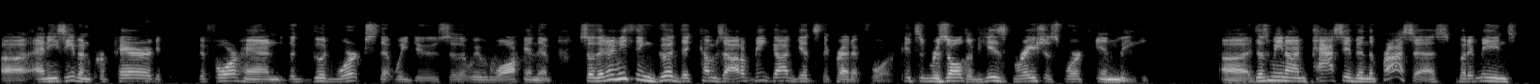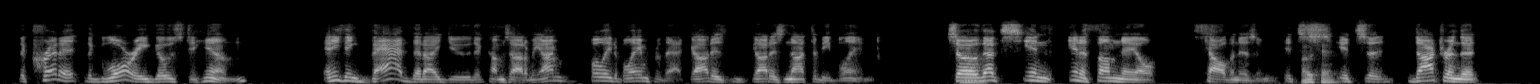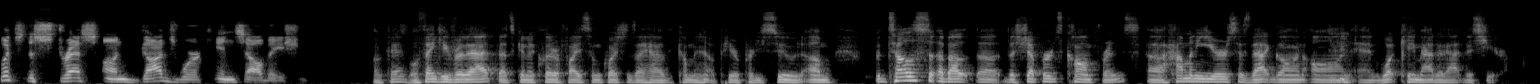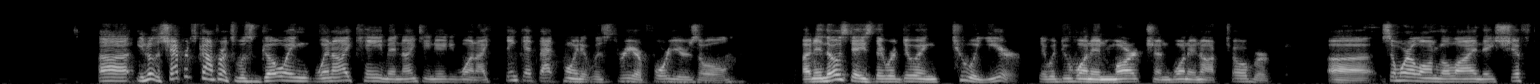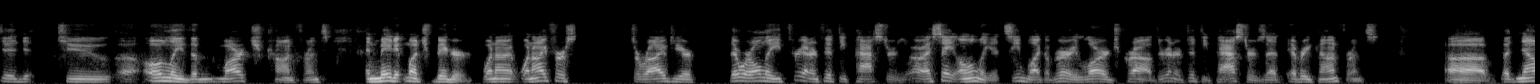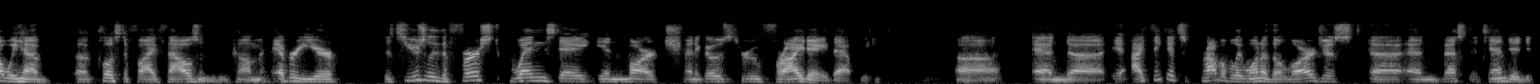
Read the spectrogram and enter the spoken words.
uh, and he's even prepared beforehand the good works that we do so that we would walk in them so that anything good that comes out of me god gets the credit for it's a result of his gracious work in me uh, it doesn't mean i'm passive in the process but it means the credit, the glory goes to him. Anything bad that I do that comes out of me, I'm fully to blame for that. God is God is not to be blamed. So wow. that's in in a thumbnail Calvinism. It's okay. it's a doctrine that puts the stress on God's work in salvation. Okay. Well, thank you for that. That's going to clarify some questions I have coming up here pretty soon. Um, but tell us about uh, the Shepherds Conference. Uh, how many years has that gone on, mm-hmm. and what came out of that this year? Uh, you know, the Shepherds Conference was going when I came in 1981. I think at that point it was three or four years old. And in those days, they were doing two a year. They would do one in March and one in October. Uh, somewhere along the line, they shifted to uh, only the March conference and made it much bigger. When I when I first arrived here, there were only 350 pastors. I say only, it seemed like a very large crowd, 350 pastors at every conference. Uh, but now we have uh, close to 5,000 who come every year. It's usually the first Wednesday in March, and it goes through Friday that week. Uh, and uh, I think it's probably one of the largest uh, and best attended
